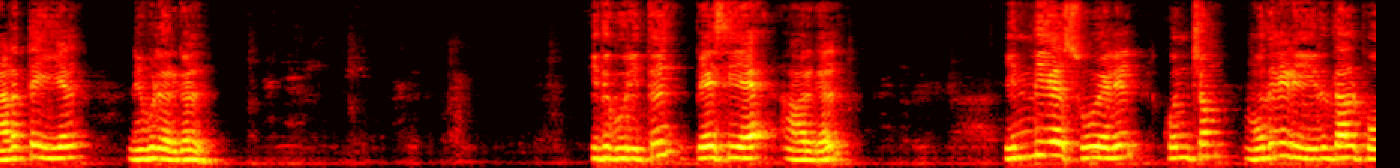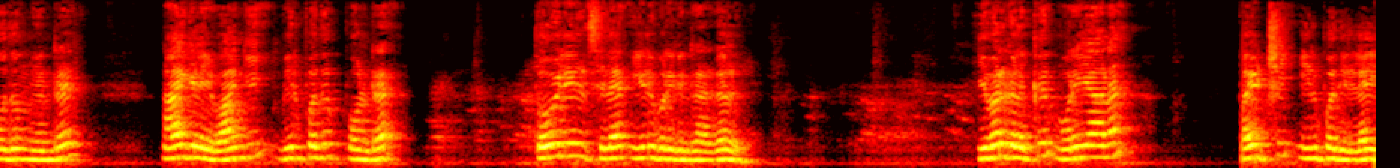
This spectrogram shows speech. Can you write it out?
நடத்தையியல் நிபுணர்கள். இது குறித்து பேசிய அவர்கள் இந்திய சூழலில் கொஞ்சம் முதலீடு இருந்தால் போதும் என்று நாய்களை வாங்கி விற்பது போன்ற தொழிலில் சிலர் ஈடுபடுகின்றார்கள். இவர்களுக்கு முறையான பயிற்சி இருப்பதில்லை.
